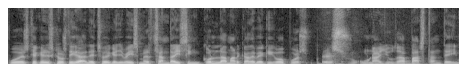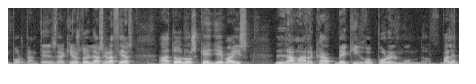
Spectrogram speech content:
pues, ¿qué queréis que os diga? El hecho de que llevéis merchandising con la marca de Bekigo, pues es una ayuda bastante importante. Desde aquí os doy las gracias a todos los que lleváis la marca Bekigo por el mundo, ¿vale?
